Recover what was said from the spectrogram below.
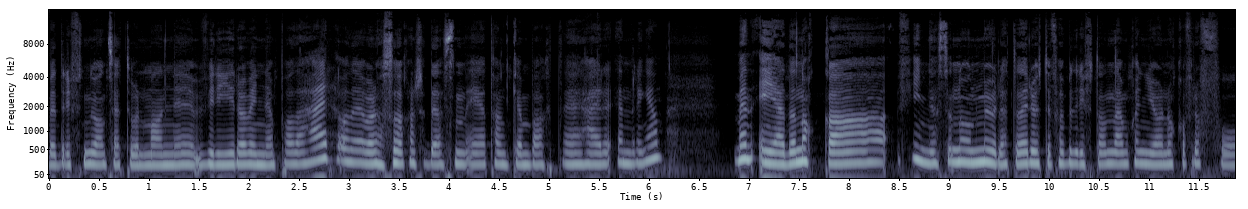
bedriften, uansett hvor man eh, vrir og vender på det her. Og det er vel også kanskje det som er tanken bak denne endringen. Men er det noe, finnes det noen muligheter der ute for bedriftene de kan gjøre noe for å få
